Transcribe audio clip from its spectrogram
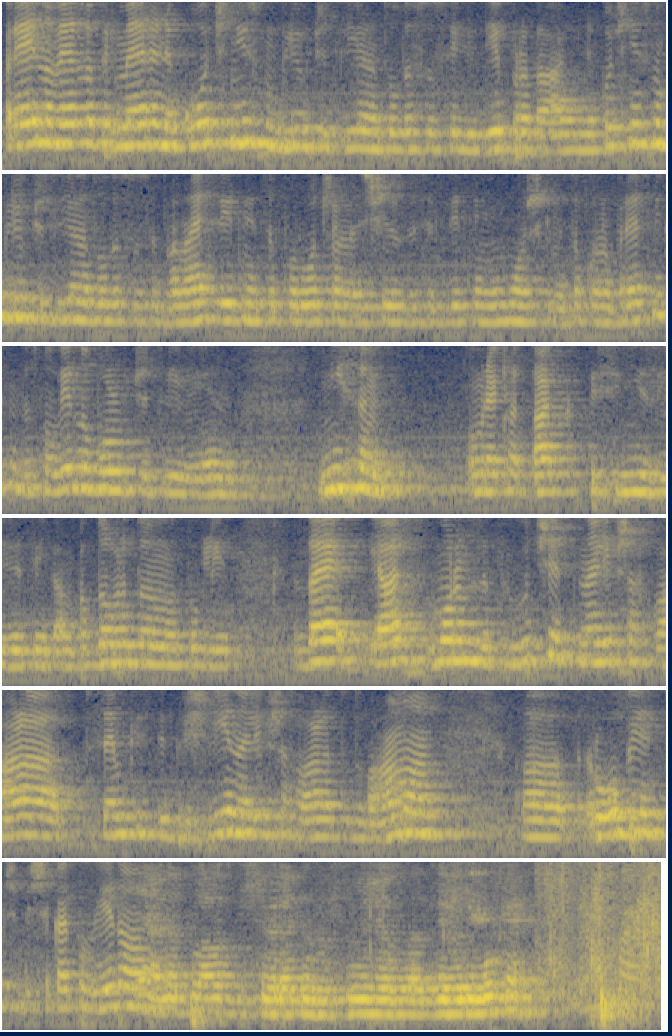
prej navedla primere, nekoč nismo bili občutljivi na to, da so se ljudje prodali, nekoč nismo bili občutljivi na to, da so se 12-letnice poročale s 60-letnimi moškimi in tako naprej. Jaz mislim, da smo vedno bolj občutljivi in nisem, bom rekla, tak pesimist glede tega, ampak dobro, to je moj pogled. Zdaj, jaz moram zaključiti. Najlepša hvala vsem, ki ste prišli, najlepša hvala tudi vama. Uh, Robi, če bi še kaj povedal. Ja, en aplauz bi še verjetno zaslužil za dve uri muke. Hvala.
